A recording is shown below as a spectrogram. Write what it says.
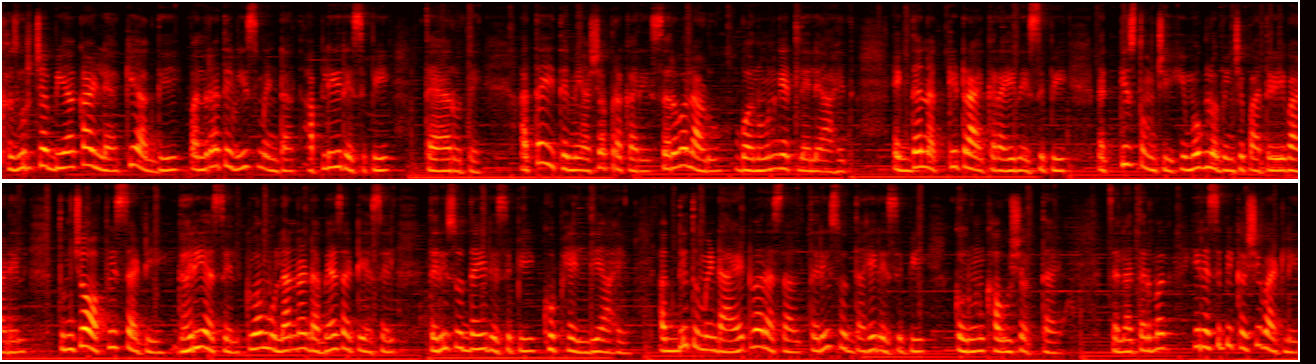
खजूरच्या बिया काढल्या की अगदी पंधरा ते वीस मिनटात आपली रेसिपी तयार होते. आता इथे मी अशा प्रकारे सर्व लाडू बनवून घेतलेले आहेत. एकदा नक्की ट्राय करा ही रेसिपी नक्कीच तुमची हिमोग्लोबिनची पातळी वाढेल. तुमच्या ऑफिससाठी घरी असेल किंवा मुलांना डब्यासाठी असेल तरीसुद्धा ही रेसिपी खूप हेल्दी आहे. अगदी तुम्ही डाएटवर असाल तरीसुद्धा ही रेसिपी करून खाऊ शकताय. चला तर मग ही रेसिपी कशी वाटली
